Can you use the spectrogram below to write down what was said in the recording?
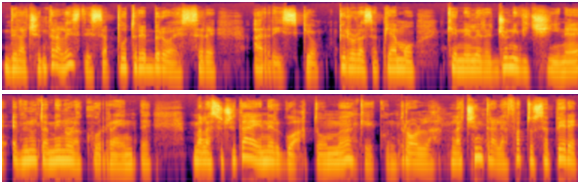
della centrale stessa potrebbero essere a rischio. Per ora sappiamo che nelle regioni vicine è venuta meno la corrente ma la società Energoatom, che controlla la centrale, ha fatto sapere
